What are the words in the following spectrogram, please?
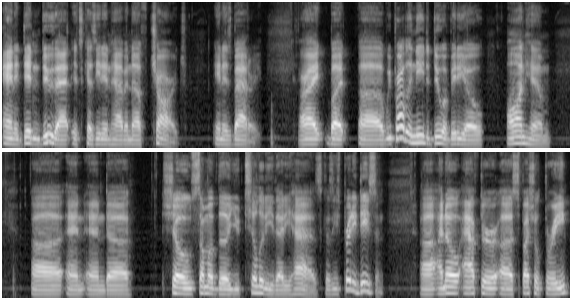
and it didn't do that, it's because he didn't have enough charge in his battery. All right, but uh, we probably need to do a video on him uh, and and uh, show some of the utility that he has because he's pretty decent. Uh, I know after uh, Special Three,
